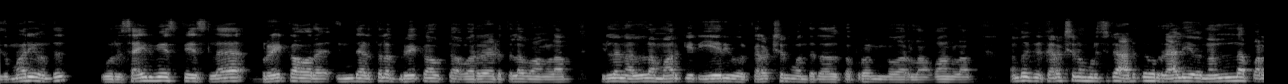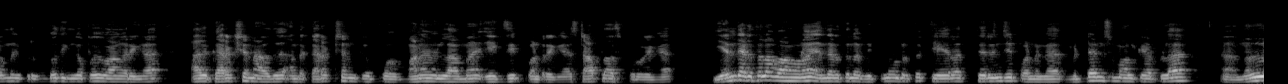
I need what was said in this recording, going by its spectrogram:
இது மாதிரி வந்து ஒரு சைட்வேஸ் ஃபேஸில் பிரேக் ஆகிற இந்த இடத்துல பிரேக் அவுட் வர்ற இடத்துல வாங்கலாம். இல்லை நல்ல மார்க்கெட் ஏறி ஒரு கரெக்ஷன் வந்துட்டு அதுக்கப்புறம் இங்கே வரலாம் வாங்கலாம். நம்ம இங்கே கரெக்ஷனை முடிச்சுட்டு அடுத்த ஒரு ரேலியை நல்லா பறந்துக்கிட்டு இருக்கும்போது இங்கே போய் வாங்குறீங்க. அது கரெக்ஷன் ஆகுது. அந்த கரெக்ஷனுக்கு இப்போ மனம் இல்லாமல் எக்ஸிட் பண்ணுறீங்க ஸ்டாப் லாஸ் போடுறீங்க. எந்த இடத்துல வாங்கணும் எந்த இடத்துல விற்கணுன்றது கிளியராக தெரிஞ்சு பண்ணுங்க. மிட் அண்ட் ஸ்மால் கேப்பில் நல்ல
